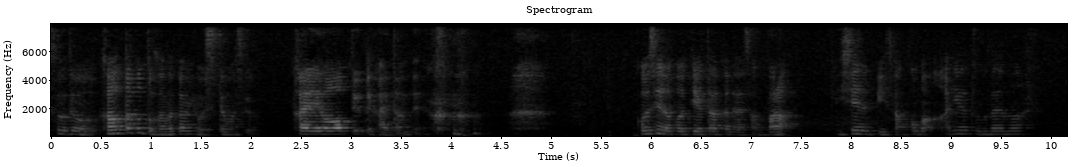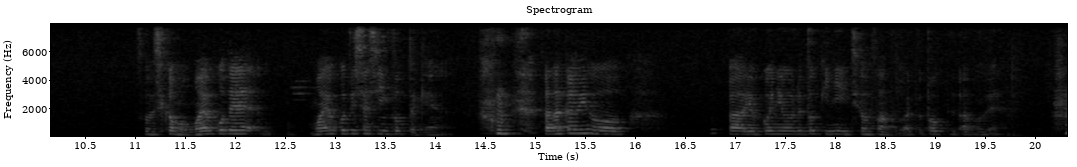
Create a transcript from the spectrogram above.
そうでも変わったこと田中美穂知ってますよ。変えようって言って変えたんで。甲子園の48赤田屋さんバラ。西 NP さんこんばんありがとうございます。そうしかも真横で真横で写真撮ったけん。田中美穂が横におる時に千穂さんとかって撮ってたので。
